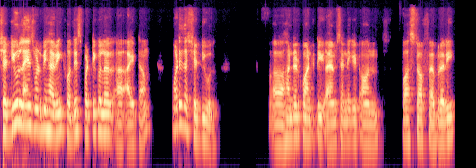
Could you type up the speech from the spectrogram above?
schedule lines would be having for this particular uh, item. What is the schedule? Uh, 100 quantity, I am sending it on 1st of February.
